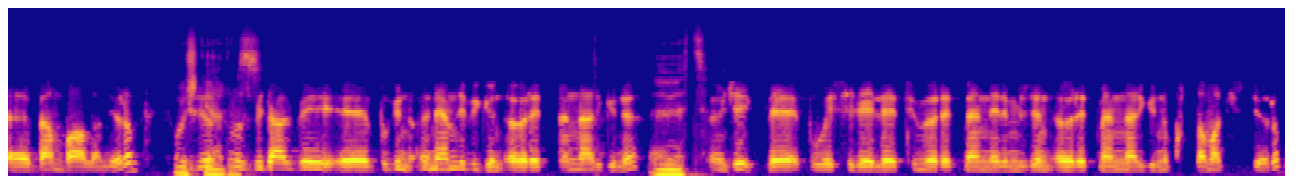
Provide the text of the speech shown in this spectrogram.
ben bağlanıyorum. Hoş Biliyorsunuz geldiniz. Bilal Bey, e, bugün önemli bir gün, Öğretmenler Günü. Evet. Öncelikle bu vesileyle tüm öğretmenlerimizin Öğretmenler Günü kutlamak istiyorum.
